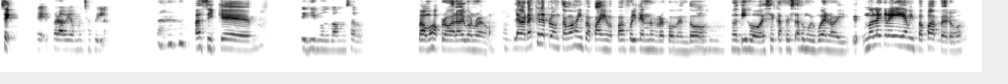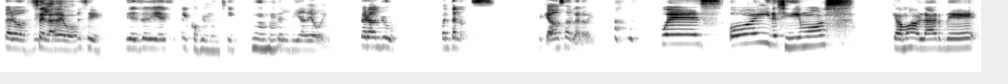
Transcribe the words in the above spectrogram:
Sí, Sí, pero había mucha fila. así que Dijimos, vamos a lo. vamos a probar algo nuevo. La verdad es que le preguntamos a mi papá y mi papá fue el que nos recomendó. Ujú. Nos dijo, ese café está muy bueno y no le creí a mi papá, pero... Pero sí, Se la debo. Sí, 10 de 10 el coffee munchi ujú. del día de hoy. Pero Andrew, cuéntanos, ¿de qué vamos a hablar hoy? Pues hoy decidimos que vamos a hablar de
